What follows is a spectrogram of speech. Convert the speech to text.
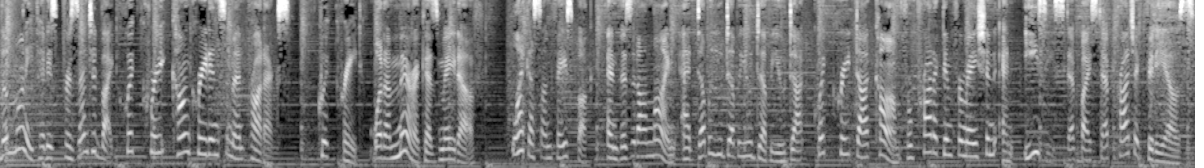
The Money Pit is presented by Quikrete Concrete and Cement Products. Quikrete, what America's made of. Like us on Facebook and visit online at www.quikrete.com for product information and easy step by step project videos.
